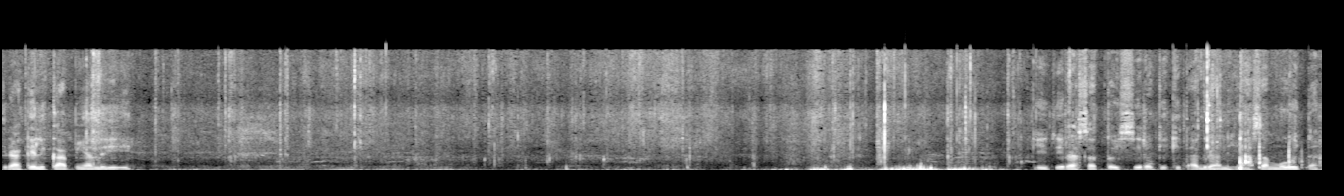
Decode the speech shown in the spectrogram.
Tirar aquele capim ali. Tirar essa toiceira aqui que tá grande essa moita.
